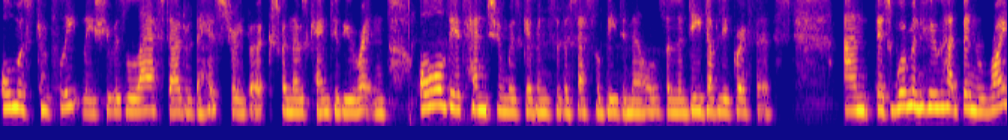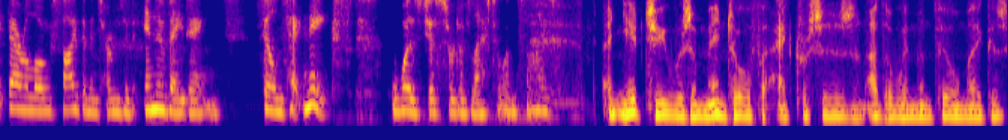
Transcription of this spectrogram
almost completely she was left out of the history books when those came to be written. All the attention was given to the Cecil B. DeMilles and the D.W. Griffiths, and this woman who had been right there alongside them in terms of innovating film techniques was just sort of left to one side. And yet she was a mentor for actresses and other women filmmakers.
